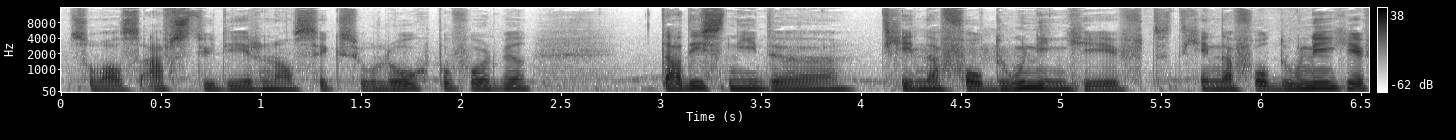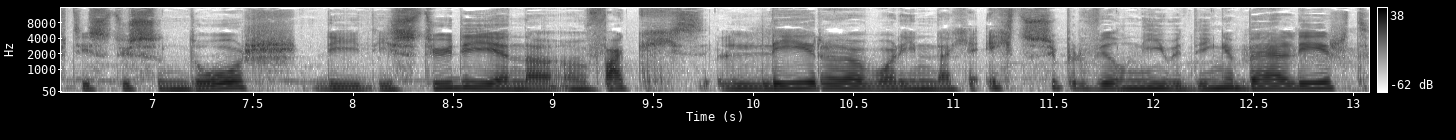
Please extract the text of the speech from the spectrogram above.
zoals afstuderen als seksuoloog bijvoorbeeld, dat is niet de, hetgeen dat voldoening geeft. Hetgeen dat voldoening geeft is tussendoor die, die studie en dat een vak leren waarin dat je echt superveel nieuwe dingen bijleert.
